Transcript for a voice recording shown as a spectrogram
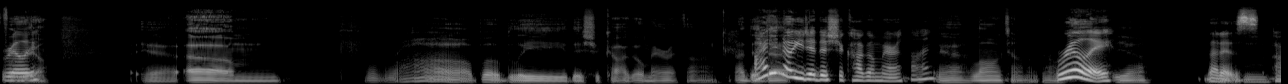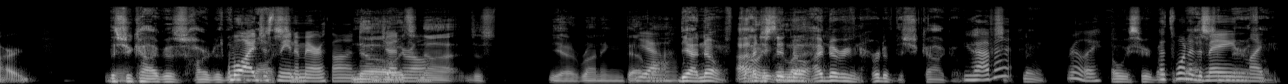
for Really? real. Yeah. Um probably the Chicago Marathon. I did I didn't that, know you did the Chicago Marathon. Yeah, a long time ago. Really? Yeah. That is Mhm. hard. The yeah. Chicago's harder than Well, the I just mean a marathon No, in it's not just yeah, running that Yeah. long. Yeah, no. I I, just didn't know. I've never even heard of the Chicago. You haven't? No. Really? I always hear about That's the one of the Boston main like Marathon.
